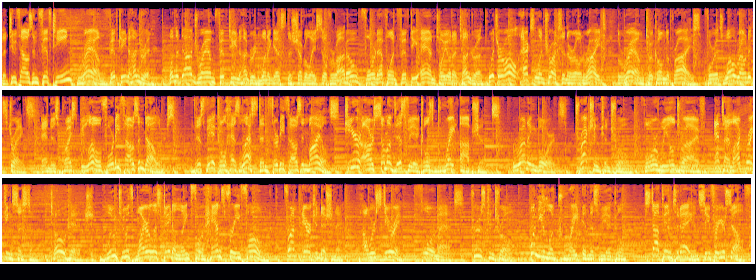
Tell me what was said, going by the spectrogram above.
The 2015 Ram 1500. When the Dodge Ram 1500 went against the Chevrolet Silverado, Ford F 150, and Toyota Tundra, which are all excellent trucks in their own right, the Ram took home the prize for its well rounded strengths and is priced below $40,000. This vehicle has less than 30,000 miles. Here are some of this vehicle's great options running boards traction control, four wheel drive, anti lock braking system, tow hitch, Bluetooth wireless data link for hands free phone, front air conditioning, power steering, floor mats, cruise control. Wouldn't you look great in this vehicle? Stop in today and see for yourself.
